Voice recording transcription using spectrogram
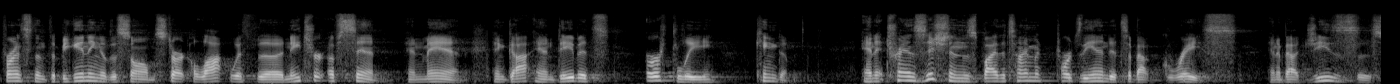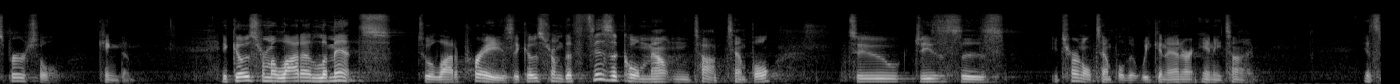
For instance, the beginning of the Psalms start a lot with the nature of sin and man and God and David's earthly kingdom. And it transitions by the time towards the end, it's about grace and about Jesus' spiritual kingdom. It goes from a lot of laments to a lot of praise. It goes from the physical mountaintop temple to Jesus' eternal temple that we can enter anytime. It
